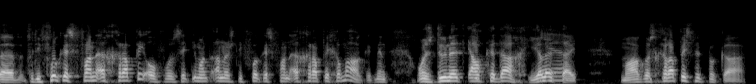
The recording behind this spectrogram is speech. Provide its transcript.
uh, vir die fokus van 'n grappie of ons het iemand anders die fokus van 'n grappie gemaak. Ek meen ons doen dit elke dag, hele ja. tyd. Maak ons grappies met mekaar.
